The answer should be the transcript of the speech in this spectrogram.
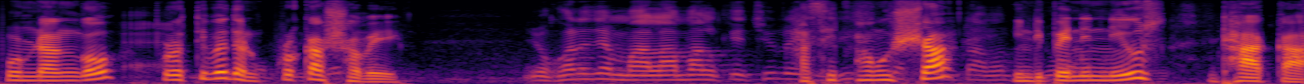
পূর্ণাঙ্গ প্রতিবেদন প্রকাশ হবে। হাসিফ ফামুসা ইন্ডিপেন্ডেন্ট নিউজ ঢাকা।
